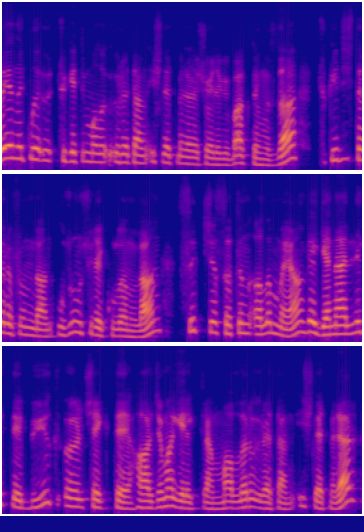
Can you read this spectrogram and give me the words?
dayanıklı tüketim malı üreten işletmelere şöyle bir baktığımızda tüketici tarafından uzun süre kullanılan, sıkça satın alınmayan ve genellikle büyük ölçekte harcama gerektiren malları üreten işletmeler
